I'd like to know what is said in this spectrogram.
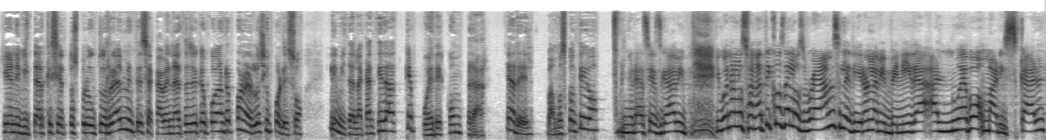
quieren evitar que ciertos productos realmente se acaben antes de que puedan reponerlos y por eso limitan la cantidad que puede comprar. Yarel, vamos contigo. Gracias, Gaby. Y bueno, los fanáticos de los Rams le dieron la bienvenida al nuevo mariscal,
